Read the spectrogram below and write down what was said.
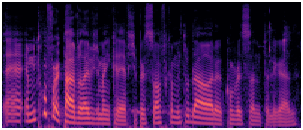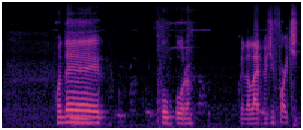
É, é muito confortável a live de Minecraft. O pessoal fica muito da hora conversando, tá ligado? Quando é. Pô, porra. Quando a live de Fortnite,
